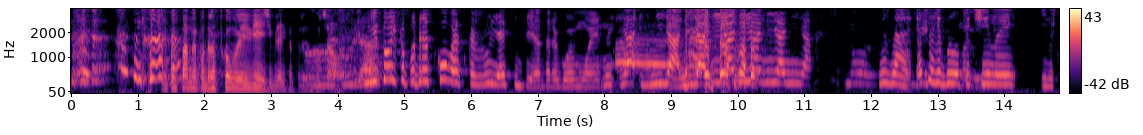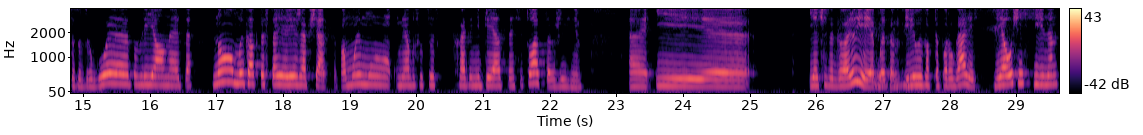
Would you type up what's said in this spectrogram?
Это самая подростковая вещь, блядь, которая звучала. Не только подростковая, скажу я тебе, дорогой мой. Ну, я, не я, не я, не я, не я, не я, не я. Ну, Не знаю, это ли было причиной или что-то другое повлияло на это, но мы как-то стали реже общаться. По-моему, у меня бы случилась какая-то неприятная ситуация в жизни, э, и я что-то говорю ей об этом, или мы как-то поругались. Но я очень сильно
